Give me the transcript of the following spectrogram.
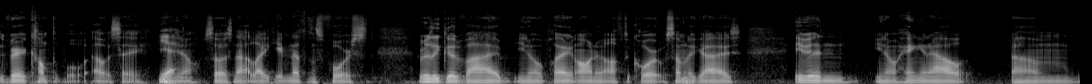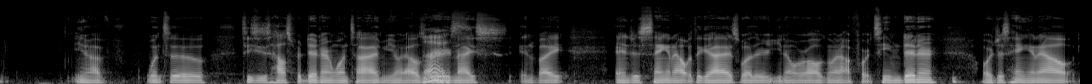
very comfortable. I would say. Yeah. You know, so it's not like nothing's forced. Really good vibe. You know, playing on and off the court with some of the guys. Even you know, hanging out. Um, you know, I've went to TC's house for dinner one time. You know, that was a very Nice. nice invite. And just hanging out with the guys, whether, you know, we're all going out for a team dinner or just hanging out,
